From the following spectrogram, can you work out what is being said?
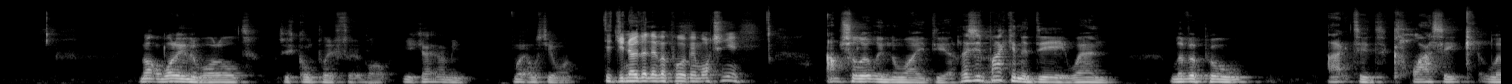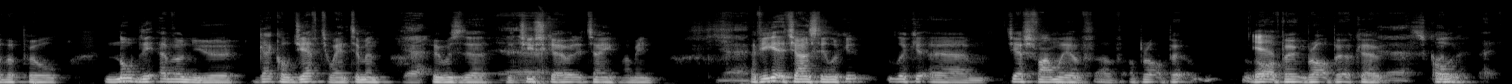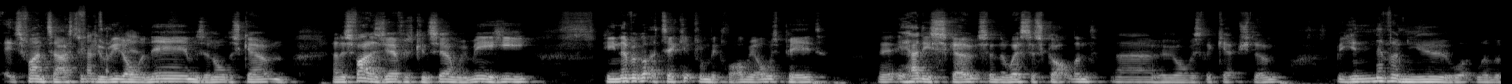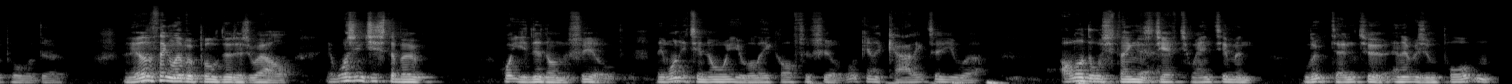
Not a worry in the world. Just go and play football. You can't. I mean, what else do you want? Did you know that Liverpool had been watching you? Absolutely no idea. This is back in the day when Liverpool acted classic Liverpool. Nobody ever knew. A guy called Geoff Twentyman, Yeah. who was the, the chief scout at the time. I mean, Yeah. if you get a chance to look at look at um, Geoff's family have, have, have brought a book Yeah. Wrote a book and brought a book out. Yeah, it's good. Isn't it's fantastic. Fantastic, You read all yeah. the names and all the scouting. And as far as Geoff is concerned with me, he he never got a ticket from the club. He always paid. He had his scouts in the west of Scotland, uh, who obviously kept Stum, but you never knew what Liverpool would do. And the other thing Liverpool did as well, it wasn't just about what you did on the field. They wanted to know what you were like off the field, what kind of character you were. All of those things Yeah. Geoff Twentyman looked into, and it was important.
